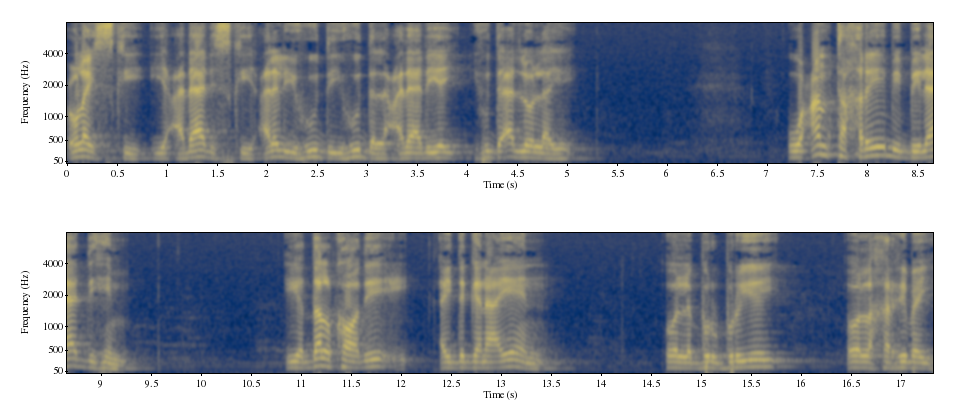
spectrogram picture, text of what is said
culayskii iyo cadaadiskii calal yuhuudi yuhuudda la cadaadiyey yuhuudda aada loo laayay. Wa can takhriibi bilaadihim iyo dalkoodii ay deganaayeen oo la burburiyey oo la kharibay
